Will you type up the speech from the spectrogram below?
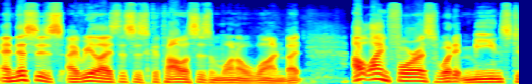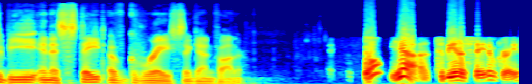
And this is, I realize this is Catholicism 101, but outline for us what it means to be in a state of grace again, Father. Well, yeah, to be in a state of grace,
